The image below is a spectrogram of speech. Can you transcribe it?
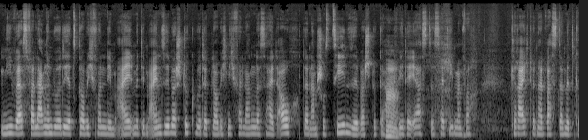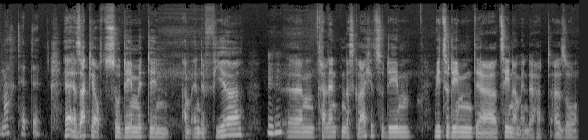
nie was verlangen würde, jetzt glaube ich, von dem ein, mit dem einen Silberstück würde er, glaube ich, nicht verlangen, dass er halt auch dann am Schluss zehn Silberstücke hat, wie der erste. Es hätte ihm einfach gereicht, wenn er halt was damit gemacht hätte. Ja, er sagt ja auch zu dem mit den am Ende vier ähm, Talenten das gleiche zu dem, wie zu dem, der zehn am Ende hat. Also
